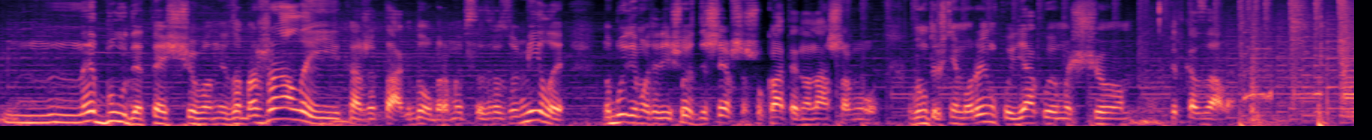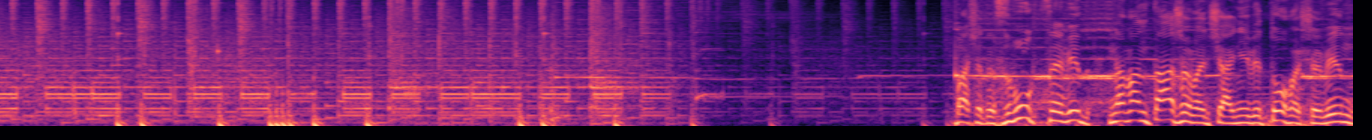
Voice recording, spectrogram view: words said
не буде те, що вони забажали, і каже, так, добре, ми все зрозуміли. Ну будемо тоді щось дешевше шукати на нашому внутрішньому ринку. Дякуємо, що підказали. Бачите, звук це від навантажувача, а не від того, що він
